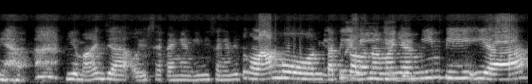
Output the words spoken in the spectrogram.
ya diam aja oh ya saya pengen ini saya pengen itu ngelamun ya, tapi kalau namanya aja. mimpi iya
